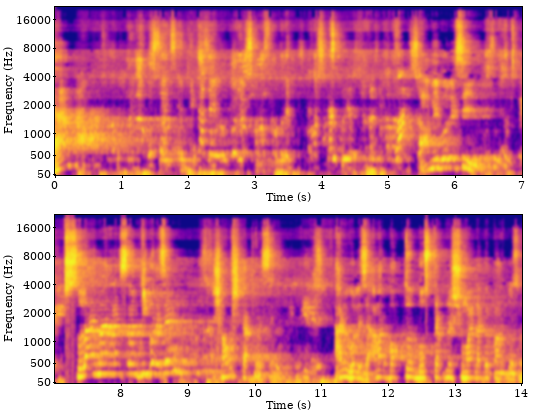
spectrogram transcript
হ্যাঁ? আমি বলেছি, সুলাইমান আলাইসালাম কি করেছেন? সংস্কার করেছেন। আমি বলেছি, আমার বক্তব্য বুঝতে আপনার সময় লাগবে পাঁচ বছর।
